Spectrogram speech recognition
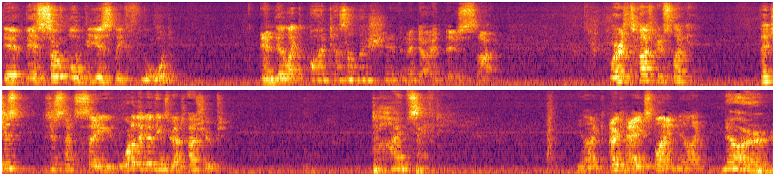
they're, they're so obviously flawed and they're like, oh, it does all this shit, and they don't. They just suck. Whereas TypeScript's like, they just just like to say, what are the good things about TypeScript? Type safety. You're like, okay, explain. You're like, no.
